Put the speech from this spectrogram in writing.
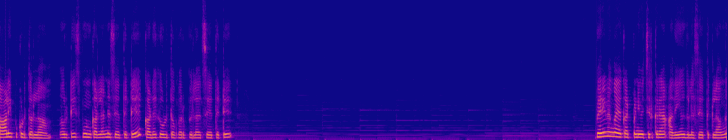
தாளிப்பு கொடுத்துடலாம். ஒரு டீஸ்பூன் கடலெண்ணெய் சேர்த்துட்டு கடுகு உளுத்த பருப்பில் சேர்த்துட்டு. பெரிய வெங்காயம் கட் பண்ணி வச்சுருக்கிறேன். அதையும் இதில் சேர்த்துக்கலாங்க.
